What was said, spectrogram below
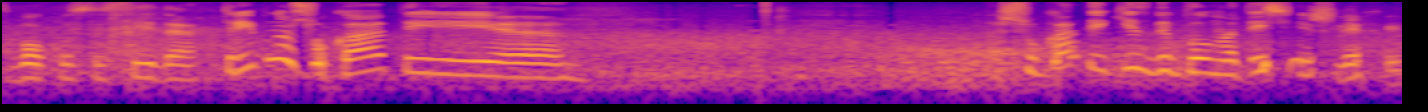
з боку сусіда. Потрібно шукати, шукати якісь дипломатичні шляхи.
